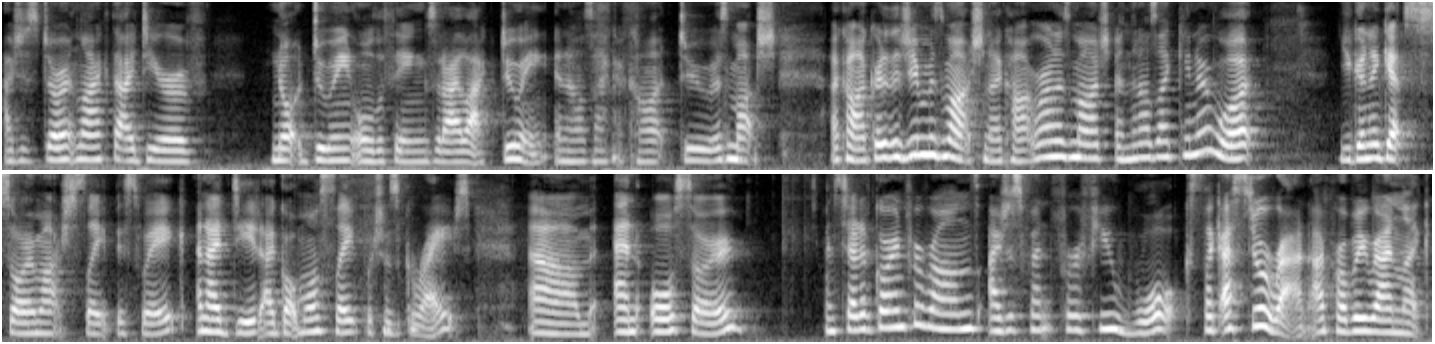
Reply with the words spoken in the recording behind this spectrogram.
I just don't like the idea of not doing all the things that I like doing. And I was like, I can't do as much. I can't go to the gym as much and I can't run as much. And then I was like, you know what? You're gonna get so much sleep this week. And I did. I got more sleep, which was great. Um, and also instead of going for runs, I just went for a few walks. Like I still ran. I probably ran like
